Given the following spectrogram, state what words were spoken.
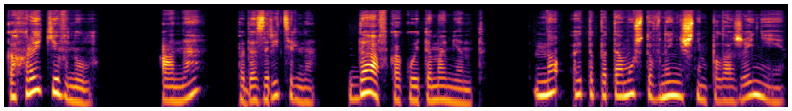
Кахрай кивнул. Она? Подозрительно? Да, в какой-то момент. Но это потому, что в нынешнем положении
